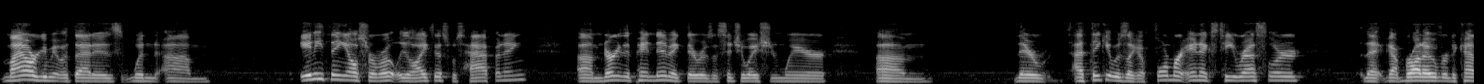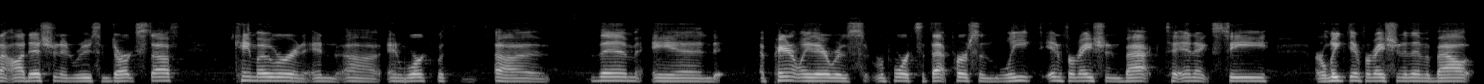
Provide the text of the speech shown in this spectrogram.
my argument with that is when um, anything else remotely like this was happening um, during the pandemic, there was a situation where um, there, I think it was like a former NXT wrestler that got brought over to kind of audition and do some dark stuff, came over and and uh, and worked with uh, them and apparently there was reports that that person leaked information back to NXT or leaked information to them about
